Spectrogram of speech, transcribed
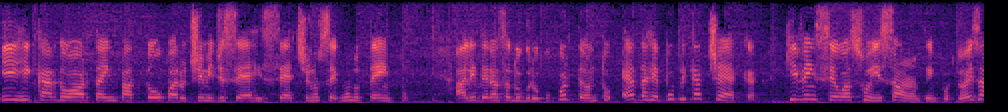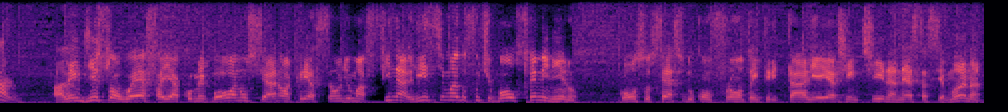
e Ricardo Horta empatou para o time de CR7 no segundo tempo. A liderança do grupo, portanto, é da República Tcheca, que venceu a Suíça ontem por 2 a 1. Além disso, a UEFA e a Comebol anunciaram a criação de uma finalíssima do futebol feminino. Com o sucesso do confronto entre Itália e Argentina nesta semana,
